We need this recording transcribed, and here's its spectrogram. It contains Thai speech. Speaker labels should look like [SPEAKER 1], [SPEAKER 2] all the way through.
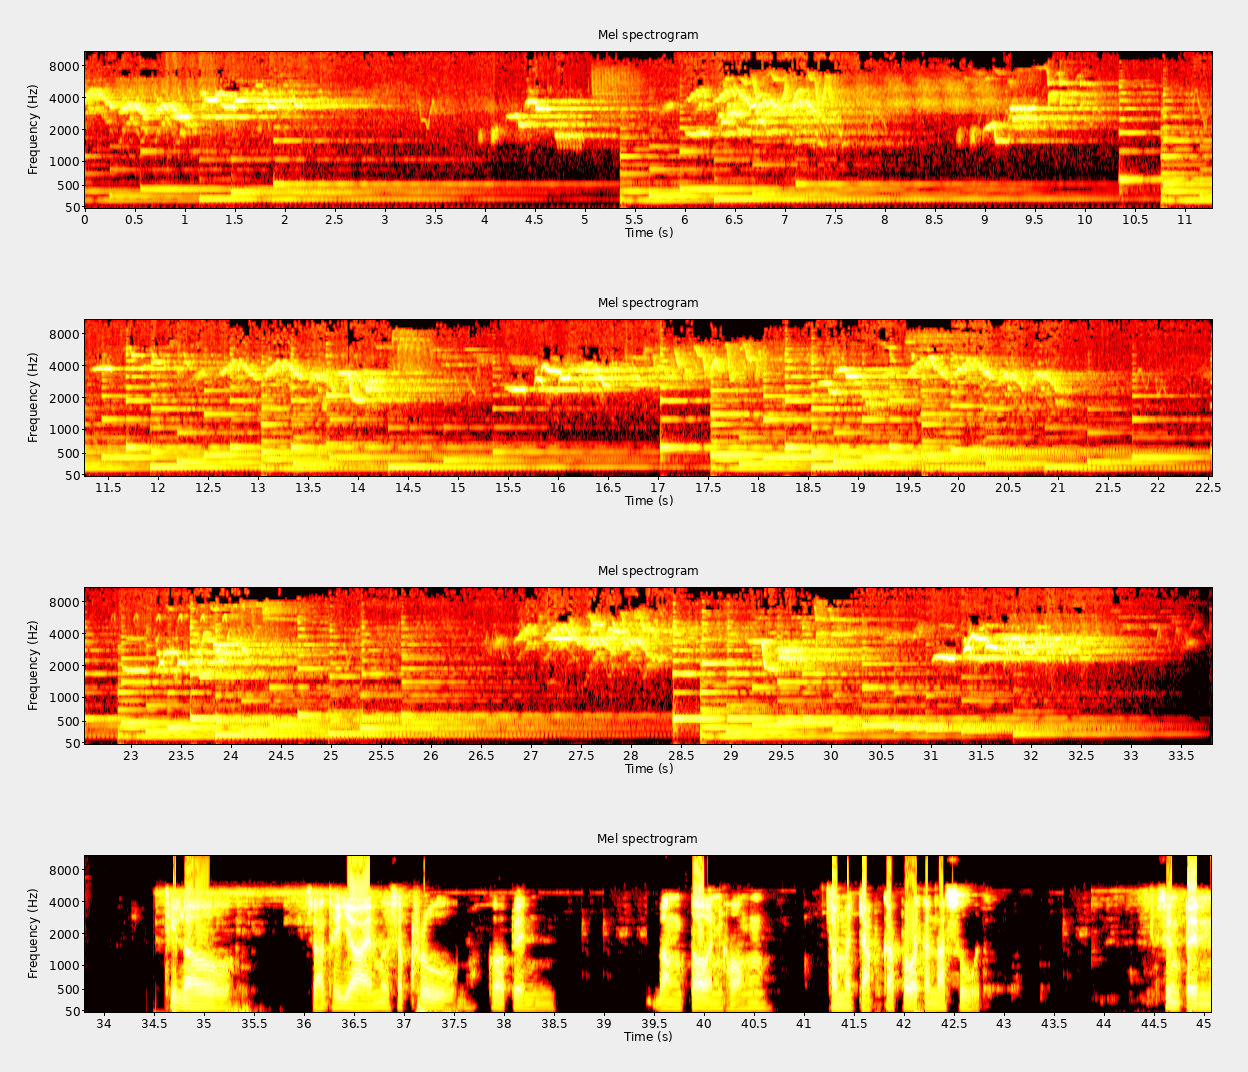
[SPEAKER 1] ที่ เราสาธยายเมื่อสักครู่ก็เป็นบางตอนของธรรมจักรกับพระวัตนสูตร ซึ่งเป็น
